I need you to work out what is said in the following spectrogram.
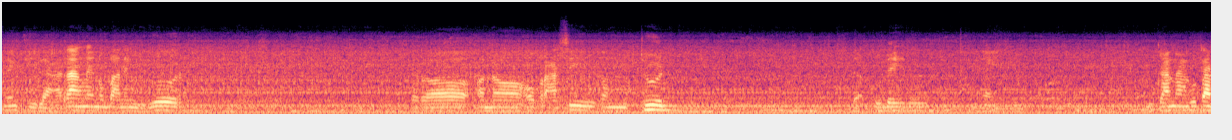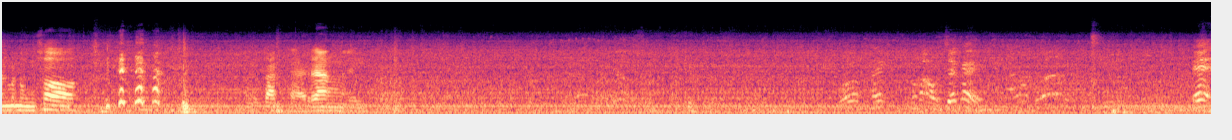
Ning dilarang nek numpak ning dhuwur. Cara ana operasi kon medun. Tidak boleh itu. Nah. Bukan angkutan menungso. angkutan barang. eh. Eh,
